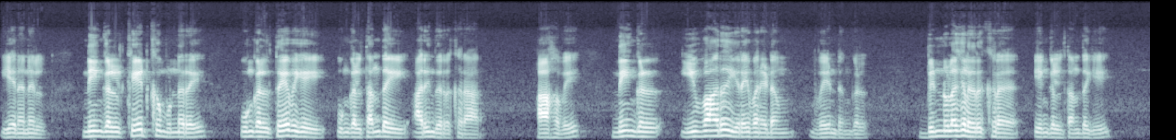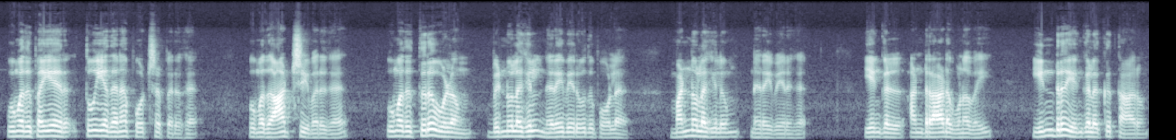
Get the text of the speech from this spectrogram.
ஏனெனில் நீங்கள் கேட்கும் முன்னரே உங்கள் தேவையை உங்கள் தந்தை அறிந்திருக்கிறார். ஆகவே நீங்கள் இவ்வாறு இறைவனிடம் வேண்டுங்கள். விண்ணுலகில் இருக்கிற எங்கள் தந்தையே உமது பெயர் தூயதென போற்ற பெறுக. உமது ஆட்சி வருக. உமது திருவுளம் விண்ணுலகில் நிறைவேறுவது போல மண்ணுலகிலும் நிறைவேறுக. எங்கள் அன்றாட உணவை இன்று எங்களுக்கு தாரும்.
